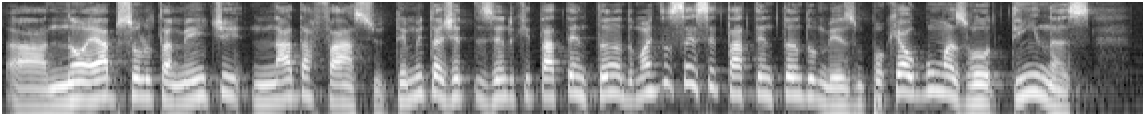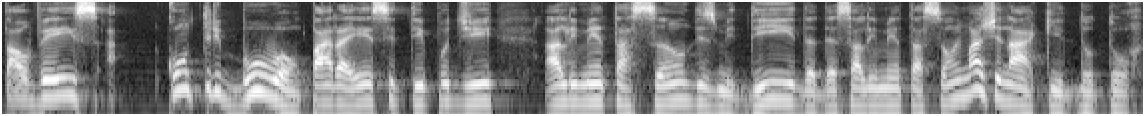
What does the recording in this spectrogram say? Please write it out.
Ah, não é absolutamente nada fácil. Tem muita gente dizendo que está tentando, mas não sei se está tentando mesmo, porque algumas rotinas talvez contribuam para esse tipo de alimentação desmedida, dessa alimentação. Imaginar aqui, doutor,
